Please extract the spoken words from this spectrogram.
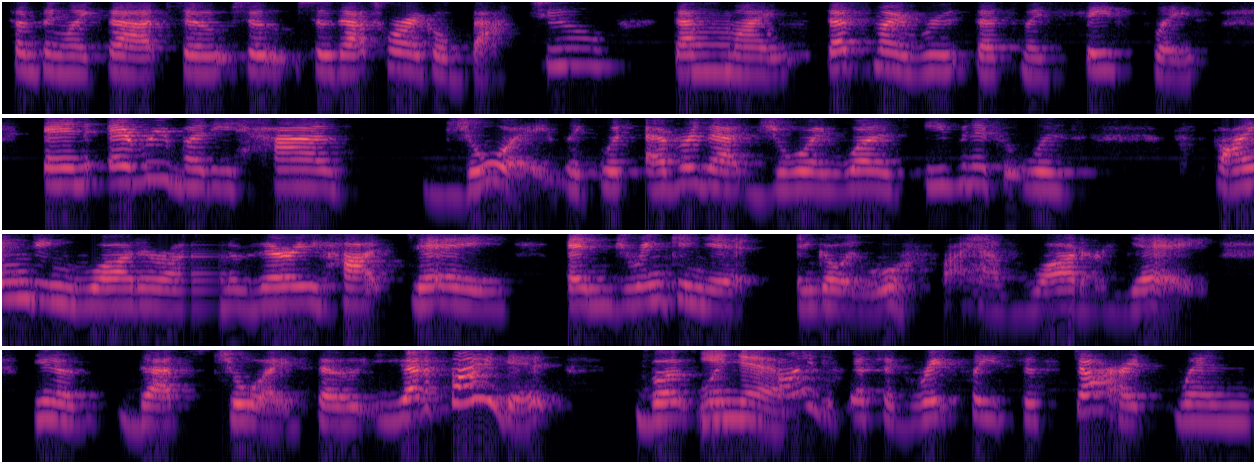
something like that. So so so that's where I go back to. That's Mm. my that's my root. That's my safe place. And everybody has joy, like whatever that joy was, even if it was finding water on a very hot day and drinking it and going, oh, I have water, yay. You know, that's joy. So you got to find it. But You when you, do. find it, that's a great place to start when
